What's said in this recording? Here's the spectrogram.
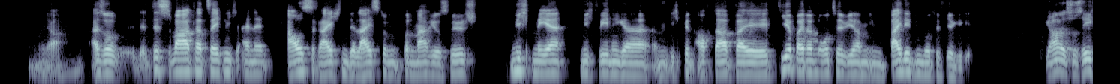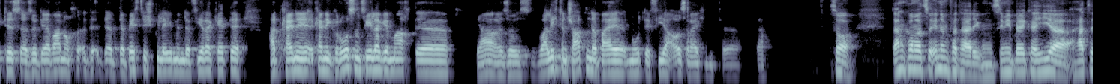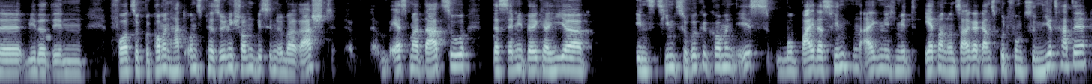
ja, also das war tatsächlich eine ausreichende Leistung von Marius Wilsch nicht mehr, nicht weniger. Ähm, ich bin auch da bei dir bei der Note. Wir haben ihm beide die Note 4 gegeben. Ja, so also sehe ich das. Also der war noch der, der beste Spieler eben in der Viererkette, hat keine, keine großen Fehler gemacht. Äh, ja, also es war Licht und Schatten dabei, Note 4 ausreichend. Äh, ja. So, dann kommen wir zur Innenverteidigung. Semi Belka hier hatte wieder den Vorzug bekommen, hat uns persönlich schon ein bisschen überrascht. Erstmal dazu, dass Baker hier ins Team zurückgekommen ist, wobei das hinten eigentlich mit Erdmann und Salga ganz gut funktioniert hatte.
